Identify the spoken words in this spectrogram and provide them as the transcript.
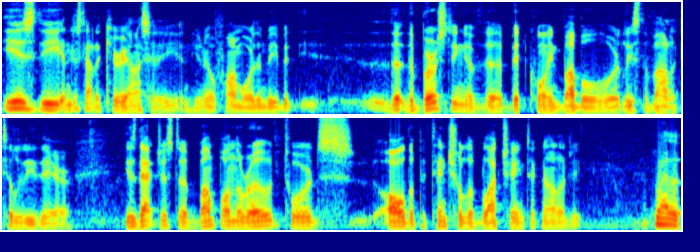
Is the, and just out of curiosity, and you know far more than me, but the, the bursting of the Bitcoin bubble, or at least the volatility there, is that just a bump on the road towards all the potential of blockchain technology? Well,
